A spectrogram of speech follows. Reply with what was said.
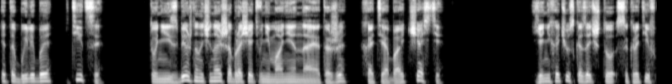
это были бы птицы, то неизбежно начинаешь обращать внимание на это же хотя бы отчасти. Я не хочу сказать, что, сократив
